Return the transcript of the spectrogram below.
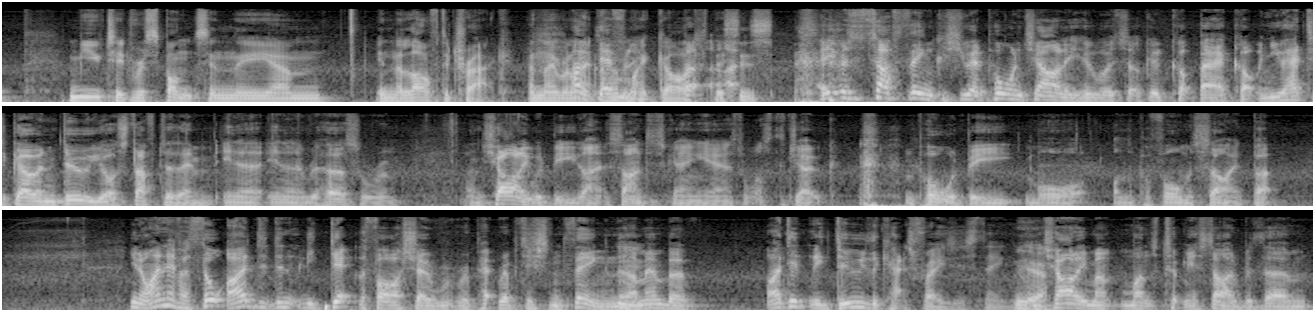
muted response in the. Um, in the laughter track, and they were Oh, like, "Oh, definitely. my god, But this I- is it was a tough thing because you had Paul and Charlie who were sort of good cop, bad cop, and you had to go and do your stuff to them in a in a rehearsal room. And Charlie would be like scientist going, "Yeah, so what's the joke?" and Paul would be more on the performer side. But you know, I never thought I didn't really get the fast show rep- repetition thing. And I Hmm. remember I didn't really do the catchphrases thing. And Yeah. Charlie mon- once took me aside with. Um,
